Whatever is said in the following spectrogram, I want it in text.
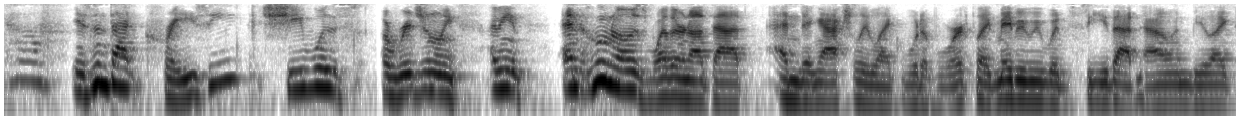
America. Isn't that crazy? She was originally, I mean, and who knows whether or not that ending actually like would have worked. Like maybe we would see that now and be like,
